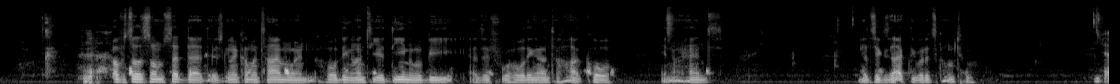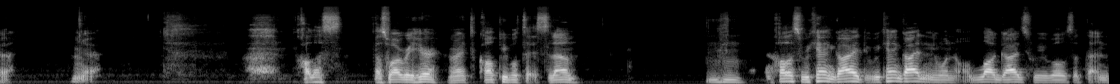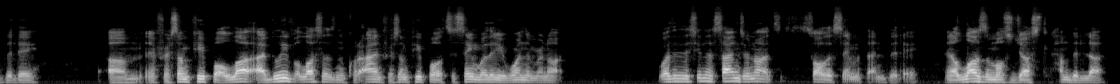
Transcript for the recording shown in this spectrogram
Prophet Sallallahu said that there's gonna come a time when holding on to your deen will be as if we're holding on to hot coal in our hands. That's exactly what it's come to. Yeah. Yeah. Khalas. That's why we're here, right? To call people to Islam. Mm-hmm. We can't guide we can't guide anyone. Allah guides who he wills at the end of the day. Um, and for some people, Allah I believe Allah says in the Quran, for some people it's the same whether you warn them or not. Whether they see the signs or not, it's, it's all the same at the end of the day. And Allah is the most just, alhamdulillah.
